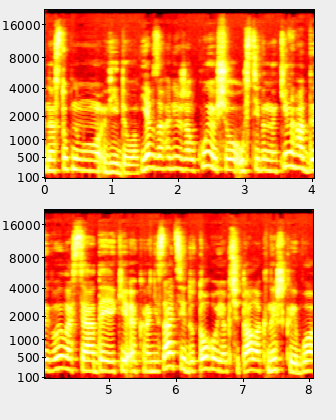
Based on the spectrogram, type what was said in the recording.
наступному відео. Я взагалі жалкую, що у Стівена Кінга дивилася деякі екранізації до того, як читала книжки, бо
